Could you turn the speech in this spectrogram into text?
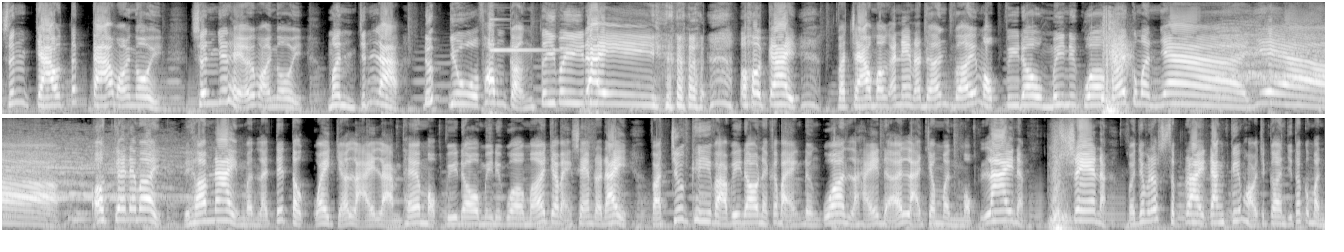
Xin chào tất cả mọi người. Xin giới thiệu với mọi người. Mình chính là Đức Vua Phong Cận TV đây. Ok, Và chào mừng anh em đã đến với một video mini world mới của mình nha. Yeah. Ok anh em ơi, Thì hôm nay mình lại tiếp tục quay trở lại làm thêm một video mini world mới cho bạn xem rồi đây. Và trước khi vào video này các bạn đừng quên là hãy để lại cho mình một like nè, Một share nè, Và nhớ nút subscribe đăng ký họ cho kênh youtube của mình,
